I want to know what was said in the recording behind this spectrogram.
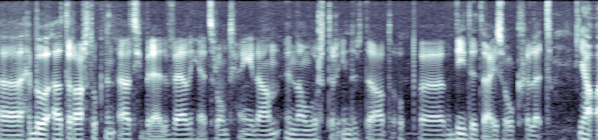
Uh, hebben we uiteraard ook een uitgebreide veiligheidsrondgang gedaan en dan wordt er inderdaad op uh, die details ook gelet. Ja,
